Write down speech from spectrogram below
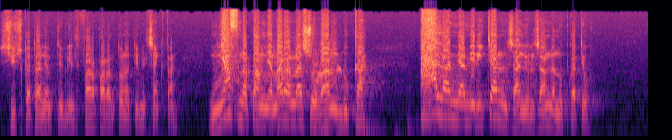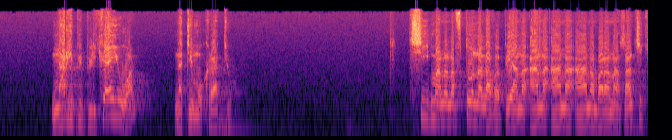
jusqu'à tany amin'ny deux mille, faramparan'ny taona deux mille cinq tany. Niafina tamin'ny anarana Zoran Luka. Alan'ny Amerikana izany olona izany nanomboka teo. Na Républicain io an, na Démocrate io. Tsy manana fotoana lavabe hana, hana, hana, hanambarana an'izany tsika,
